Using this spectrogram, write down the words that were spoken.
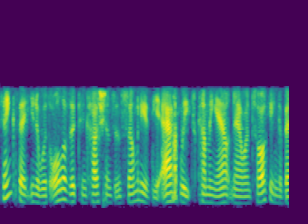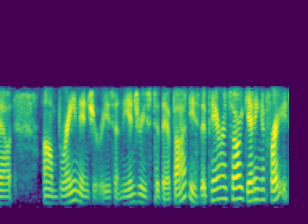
think that you know with all of the concussions and so many of the athletes coming out now and talking about um, brain injuries and the injuries to their bodies, the parents are getting afraid.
